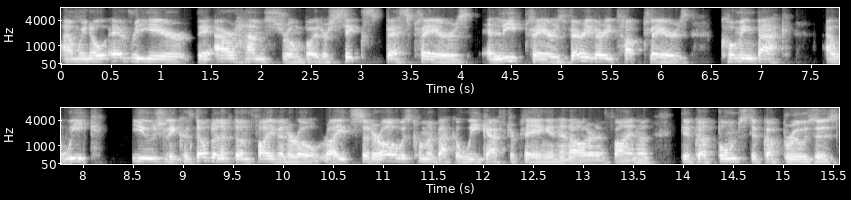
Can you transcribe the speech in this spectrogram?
and we know every year they are hamstrung by their six best players, elite players, very, very top players, coming back a week usually because Dublin have done five in a row, right? So they're always coming back a week after playing in an All Ireland final. They've got bumps, they've got bruises.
